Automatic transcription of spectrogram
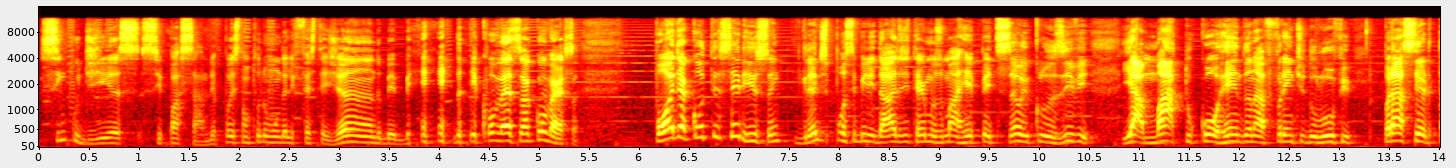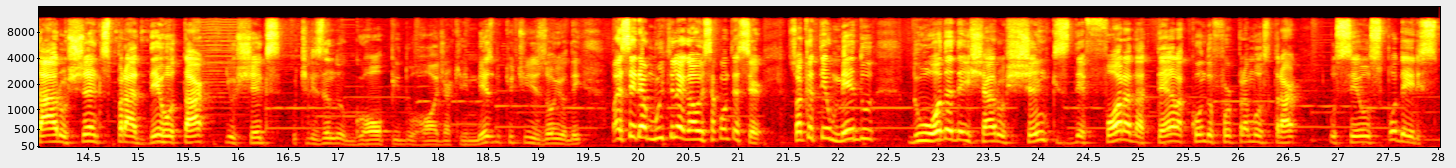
cinco dias se passaram. Depois estão todo mundo ali festejando, bebendo e começa a conversa. Pode acontecer isso, hein? Grandes possibilidades de termos uma repetição, inclusive Yamato correndo na frente do Luffy para acertar o Shanks, para derrotar. E o Shanks utilizando o golpe do Roger, aquele mesmo que utilizou em Oden. Mas seria muito legal isso acontecer. Só que eu tenho medo do Oda deixar o Shanks de fora da tela quando for para mostrar os seus poderes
